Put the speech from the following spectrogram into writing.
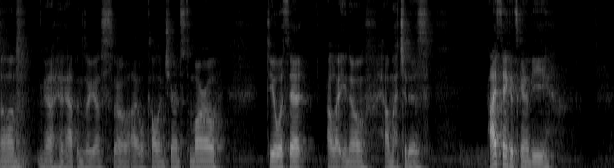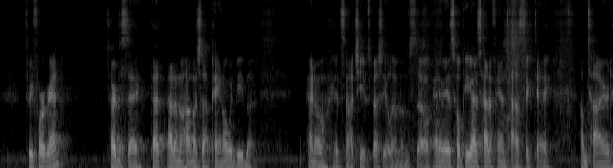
um, yeah, it happens, I guess. So I will call insurance tomorrow, deal with it. I'll let you know how much it is. I think it's gonna be three, four grand. It's hard to say. That I don't know how much that panel would be, but I know it's not cheap, especially aluminum. So anyways, hope you guys had a fantastic day. I'm tired.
